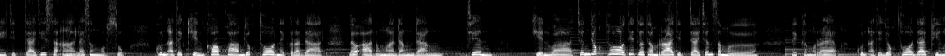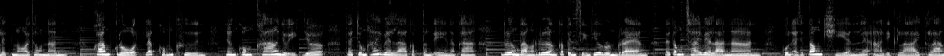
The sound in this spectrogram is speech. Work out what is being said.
มีจิตใจที่สะอาดและสงบสุข คุณอาจจะเขียนข้อความยกโทษในกระดาษ แล้วอ่านออกมาดังๆ เช่น เขียนว่าฉันยกโทษที่เธอทำร้ายจิตใจฉันเสมอ ในครั้งแรกคุณอาจจะยกโทษได้เพียงเล็กน้อยเท่านั้น ความโกรธและขมขื่นยังคงค้างอยู่อีกเยอะ แต่จงให้เวลากับตนเองนะคะ เรื่องบางเรื่องก็เป็นสิ่งที่รุนแรง และต้องใช้เวลานาน คุณอาจจะต้องเขียนและอ่านอีกหลายครั้ง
